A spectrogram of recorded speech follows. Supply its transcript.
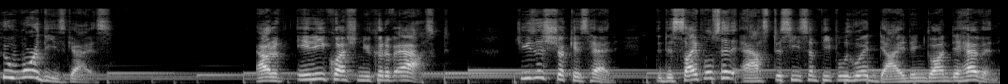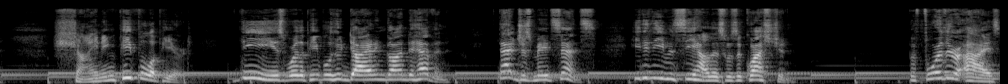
Who were these guys? Out of any question you could have asked. Jesus shook his head. The disciples had asked to see some people who had died and gone to heaven. Shining people appeared. These were the people who died and gone to heaven. That just made sense. He didn't even see how this was a question. Before their eyes,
